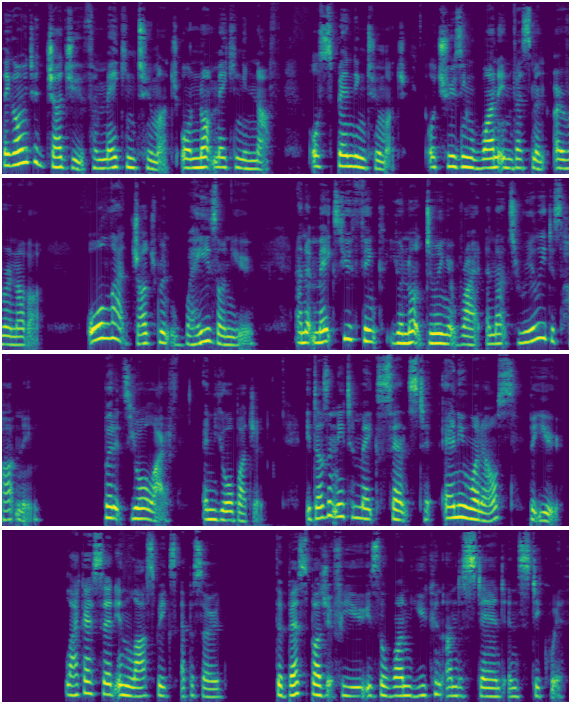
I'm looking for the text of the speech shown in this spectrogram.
They're going to judge you for making too much or not making enough or spending too much, or choosing one investment over another. All that judgment weighs on you, and it makes you think you're not doing it right, and that's really disheartening. But it's your life and your budget. It doesn't need to make sense to anyone else but you. Like I said in last week's episode, the best budget for you is the one you can understand and stick with.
